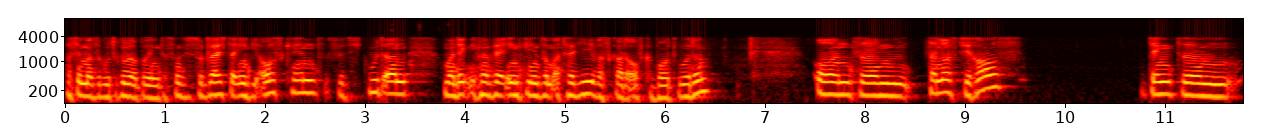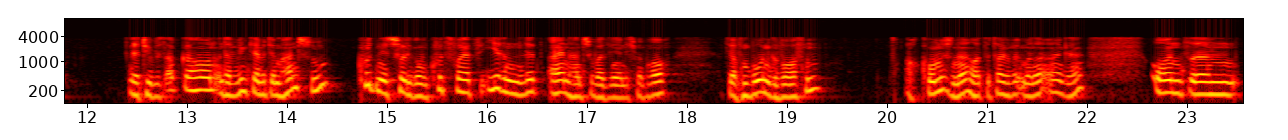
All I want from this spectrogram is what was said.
was immer so gut rüberbringt, dass man sich so gleich da irgendwie auskennt, fühlt sich gut an und man denkt nicht, man wäre irgendwie in so einem Atelier, was gerade aufgebaut wurde. Und ähm, dann läuft sie raus, denkt, ähm, der Typ ist abgehauen und dann winkt er mit dem Handschuh. Kurz, nee, Entschuldigung, kurz vorher hat sie ihren einen Handschuh, weil sie ihn ja nicht mehr braucht, hat sie auf den Boden geworfen. Auch komisch, ne? Heutzutage wird man da, äh, gell? Und ähm,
